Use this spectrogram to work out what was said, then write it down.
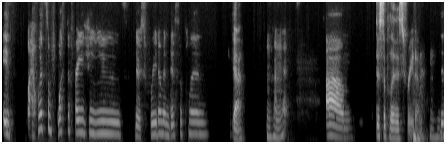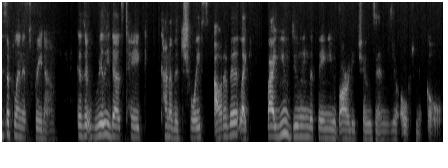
is what's the what's the phrase you use? There's freedom and discipline. Yeah. Mm-hmm. Okay. Um, discipline is freedom. Mm-hmm. Discipline is freedom because it really does take kind of the choice out of it. Like by you doing the thing you've already chosen, your ultimate goal.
